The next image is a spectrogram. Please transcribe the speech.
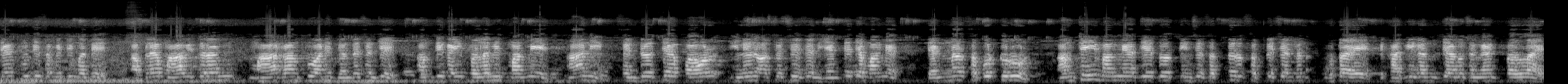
त्या कृती समितीमध्ये आपल्या महावितरण महाट्रान्सको आणि जनरेशनचे आमचे काही प्रलंबित मागणी आहेत आणि सेंट्रलच्या पॉवर युनियन असोसिएशन यांच्या ज्या मागण्या आहेत त्यांना सपोर्ट करून आमच्याही मागण्या जे जो तीनशे सत्तर सबस्टेशन होत आहे ते खाजगीकरणाच्या अनुषंगाने चाललं आहे.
